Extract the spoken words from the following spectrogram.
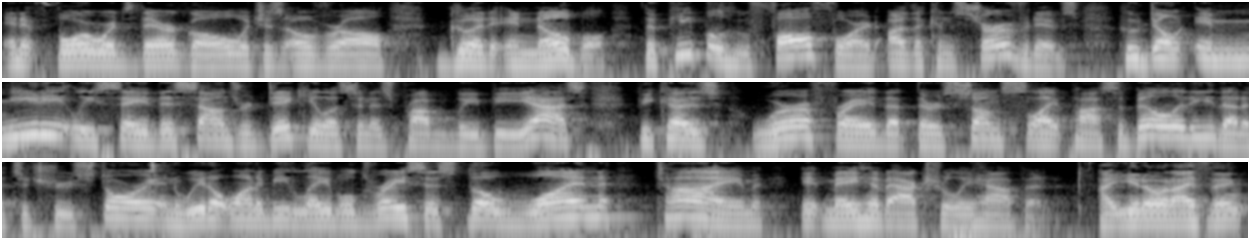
and it forwards their goal, which is overall good and noble. The people who fall for it are the conservatives who don't immediately say this sounds ridiculous and is probably BS because we're afraid that there's some slight possibility that it's a true story and we don't want to be labeled racist the one time it may have actually happened. I, you know what I think?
